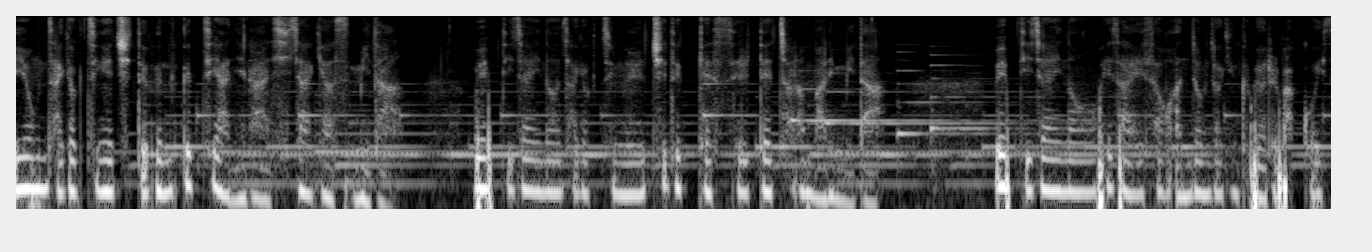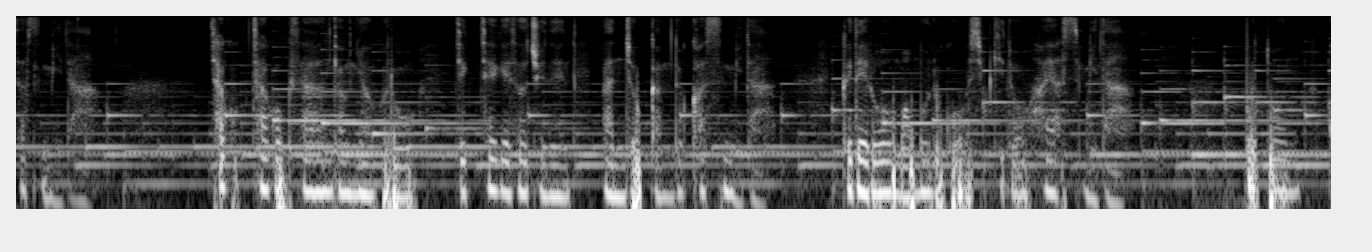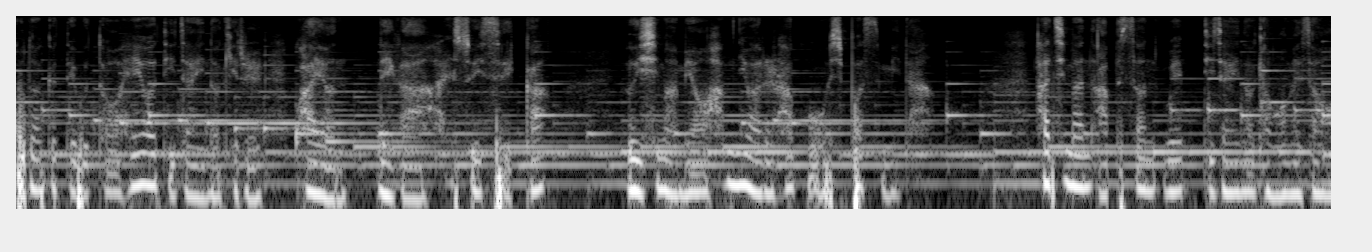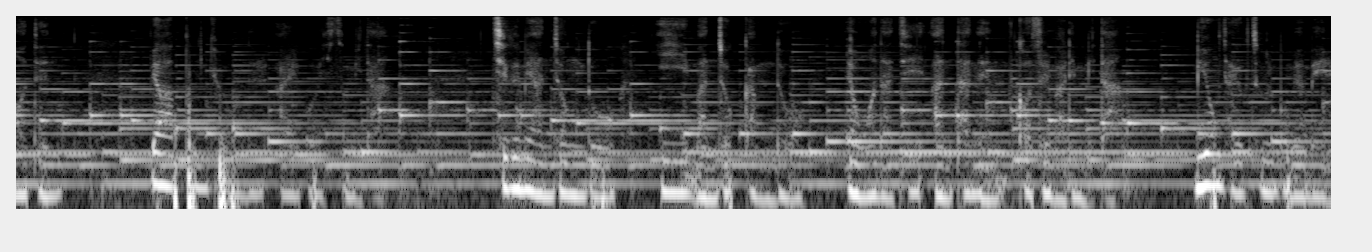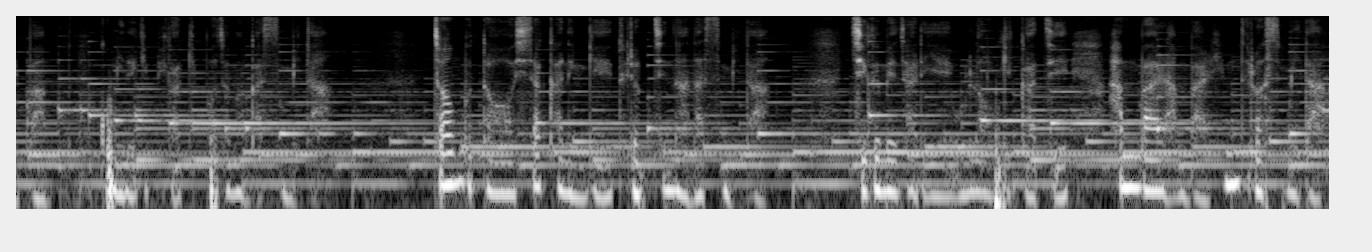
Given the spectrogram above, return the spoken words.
미용 자격증의 취득은 끝이 아니라 시작이었습니다. 웹 디자이너 자격증을 취득했을 때처럼 말입니다. 웹 디자이너 회사에서 안정적인 급여를 받고 있었습니다. 차곡차곡 쌓은 경력으로 직책에서 주는 만족감도 컸습니다. 그대로 머무르고 싶기도 하였습니다. 보통 고등학교 때부터 헤어 디자이너 길을 과연 내가 할 수 있을까 의심하며 합리화를 하고 싶었습니다. 하지만 앞선 웹 디자이너 경험에서 얻은 뼈아픈 교훈을 알고 있습니다. 지금의 안정도 이 만족감도 영원하지 않다는 것을 말입니다. 미용 자격증을 보며 매일 밤 고민의 깊 처음부터 시작하는 게 두렵지는 않았습니다. 지금의 자리에 올라오기까지 한발 한발 힘들었습니다.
